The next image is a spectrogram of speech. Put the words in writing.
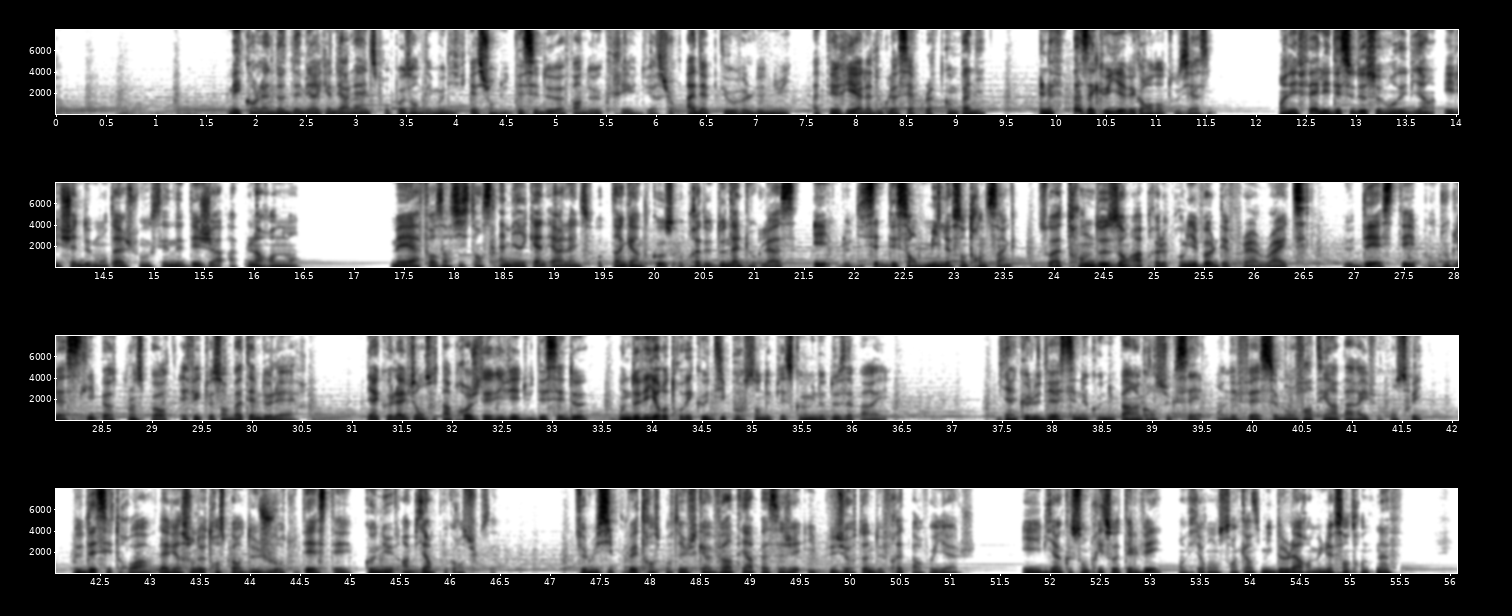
Mais quand la note d'American Airlines proposant des modifications du DC-2 afin de créer une version adaptée au vol de nuit atterrit à la Douglas Aircraft Company, elle ne fut pas accueillie avec grand enthousiasme. En effet, les DC-2 se vendaient bien et les chaînes de montage fonctionnaient déjà à plein rendement. Mais à force d'insistance, American Airlines obtint gain de cause auprès de Donald Douglas et le 17 décembre 1935, soit 32 ans après le premier vol des frères Wright, le DST pour Douglas Sleeper Transport effectua son baptême de l'air. Bien que l'avion soit un proche dérivé du DC-2, on ne devait y retrouver que 10% de pièces communes aux deux appareils. Bien que le DST ne connut pas un grand succès, en effet seulement 21 appareils furent construits, le DC-3, la version de transport de jour du DST, connut un bien plus grand succès. Celui-ci pouvait transporter jusqu'à 21 passagers et plusieurs tonnes de fret par voyage. Et bien que son prix soit élevé, environ 115 000 dollars en 1939,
